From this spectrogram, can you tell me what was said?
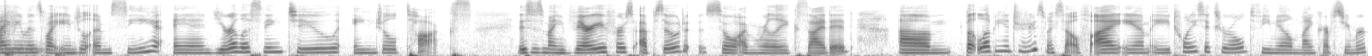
My name is White Angel MC, and you're listening to Angel Talks. This is my very first episode, so I'm really excited. Um, but let me introduce myself. I am a 26 year old female Minecraft streamer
